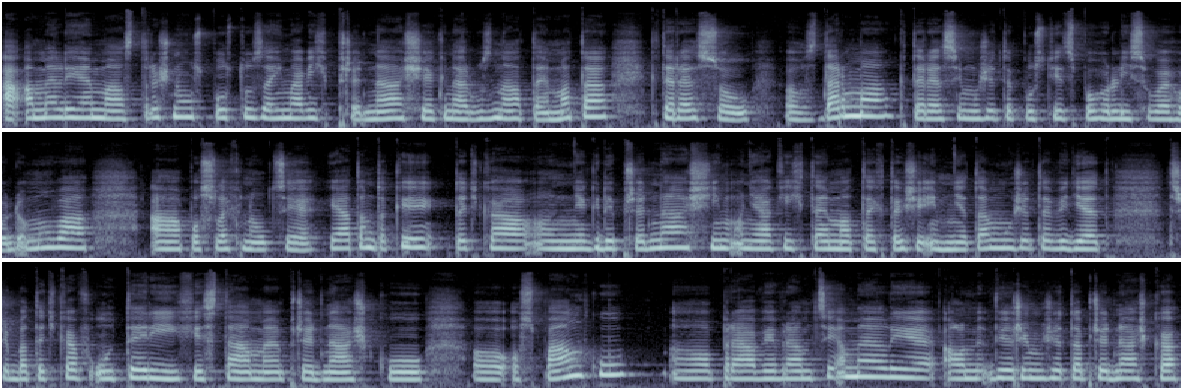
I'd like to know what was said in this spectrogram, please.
A Amélie má strašnou spoustu zajímavých přednášek na různé různá témata, které jsou eh, zdarma, které si můžete pustit z pohodlí svého domova a poslechnout si je. Já tam taky teďka eh, někdy přednáším o nějakých tématech, takže i mě tam můžete vidět. Třeba teďka v úterý chystáme přednášku o spánku, právě v rámci Amélie, ale věřím, že ta přednáška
